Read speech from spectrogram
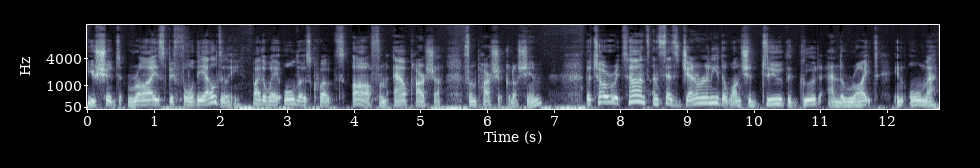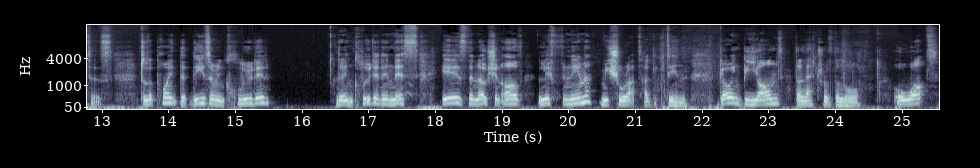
You should rise before the elderly. By the way, all those quotes are from our Parsha, from Parsha Kedoshim. The Torah returns and says generally that one should do the good and the right in all matters, to the point that these are included that included in this is the notion of lifnim mishurat hagdin, going beyond the letter of the law, or what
